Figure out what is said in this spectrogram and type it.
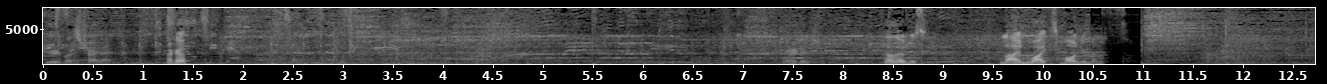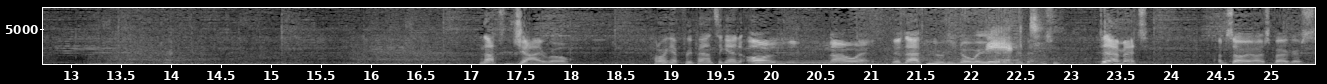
Sure, let's try that. Okay. There it is. No, there it is. Lionwhyte's Monuments. That's Gyro. How do I get free pants again? Oh, no way. There's absolutely no way you're getting free pants. Damn it. I'm sorry, Arsburgers.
